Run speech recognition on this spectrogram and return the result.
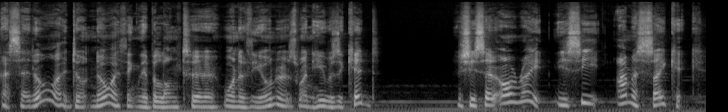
I said, Oh, I don't know. I think they belonged to one of the owners when he was a kid. And she said, All right, you see, I'm a psychic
